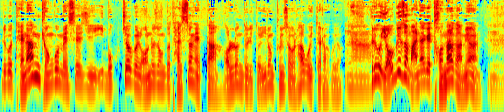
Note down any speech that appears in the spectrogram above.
그리고 대남 경고 메시지 이 목적을 어느 정도 달성했다. 언론들이 또 이런 분석을 하고 있더라고요. 아, 그리고 여기서 만약에 더 나가면 음.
